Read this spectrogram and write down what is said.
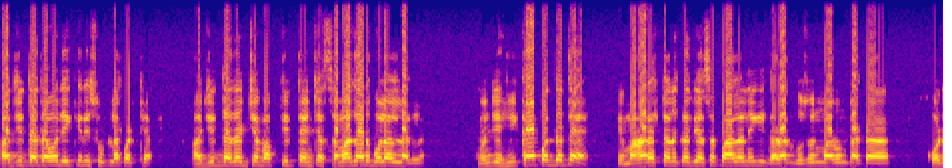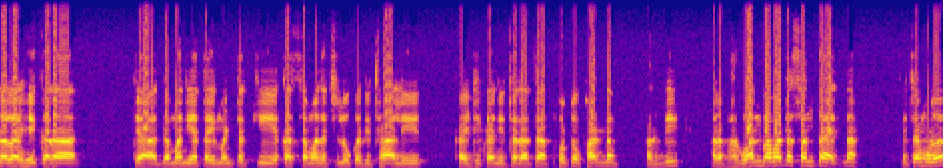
अजितदादावर एकेरी सुटला पठ्ठ्या. अजितदादांच्या बाबतीत त्यांच्या समाजावर बोलायला लागला. म्हणजे ही काय पद्धत आहे? हे महाराष्ट्रानं कधी असं पाहिलं नाही की घरात घुसून मारून टाका कोणाला हे करा. त्या दमानियाताई म्हणतात की एकाच समाजाची लोक तिथे आलीत. काही ठिकाणी तर आता फोटो फाडणं अगदी अरे भगवान बाबा तर संत आहेत ना. त्याच्यामुळं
